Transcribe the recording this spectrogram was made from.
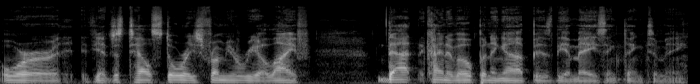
or yeah, just tell stories from your real life. That kind of opening up is the amazing thing to me.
